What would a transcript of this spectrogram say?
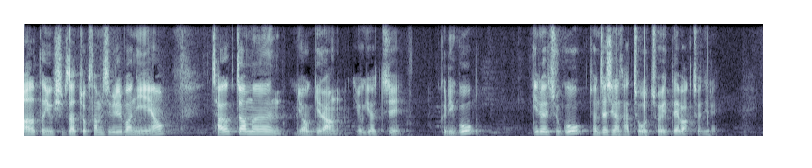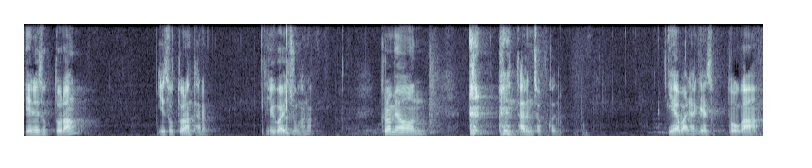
마라톤 64쪽 31번이에요. 자극점은 여기랑 여기였지. 그리고 1회 주고 전체 시간 4초 5초일 때 막전이래. 얘네 속도랑 얘 속도랑 다름. 1과 2 중 하나. 그러면 다른 접근. 얘가 만약에 속도가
